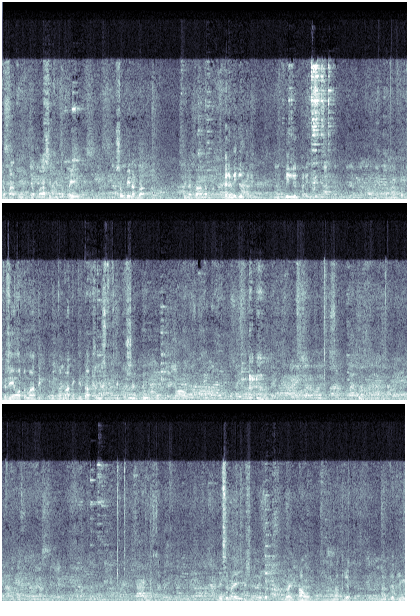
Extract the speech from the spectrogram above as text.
capacity, capacity to pay. So binaba. Binaba naman. Pero million pa rin. Million pa rin rin. Kasi yung automatic automatic deduction is 50%. Wow. Minsan naiisip ko, but right now, not yet. eh. Yet. Yung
